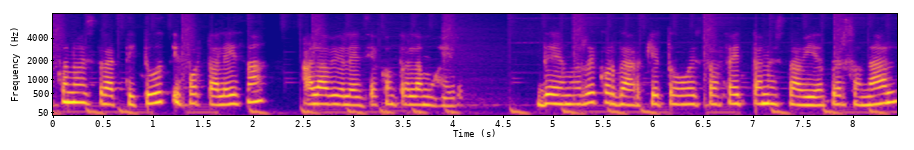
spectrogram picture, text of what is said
con nuestra actitud y fortaleza a la violencia contra la mujer. Debemos recordar que todo esto afecta nuestra vida personal,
